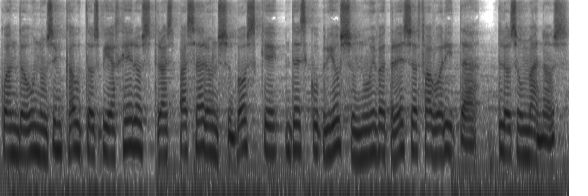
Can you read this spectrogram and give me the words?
Cuando unos incautos viajeros traspasaron su bosque, descubrió su nueva presa favorita, los humanos.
